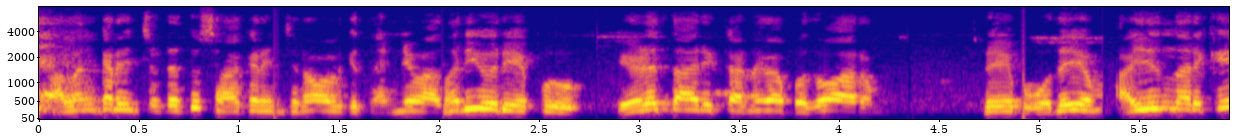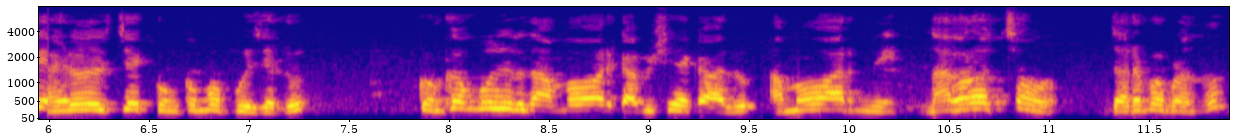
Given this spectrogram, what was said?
అలంకరించడానికి సహకరించిన వాళ్ళకి ధన్యవాదాలు. మరియు రేపు ఏడో తారీఖు అనగా బుధవారం రేపు ఉదయం ఐదున్నరకే మహిళలచే కుంకుమ పూజలు. కుంకుమ పూజలతో అమ్మవారికి అభిషేకాలు. అమ్మవారిని నగరోత్సవం జరపబడను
